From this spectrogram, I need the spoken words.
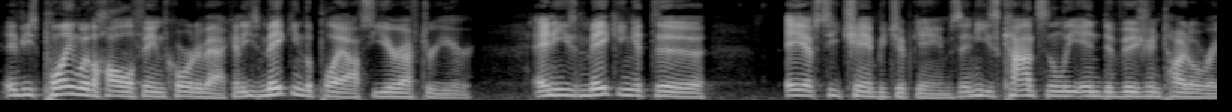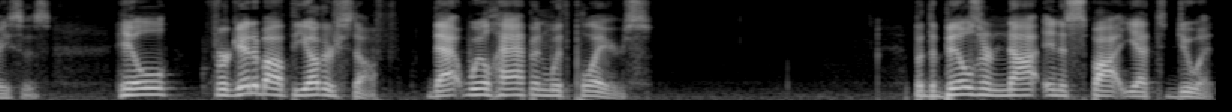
If he's playing with a Hall of Fame quarterback and he's making the playoffs year after year and he's making it to AFC championship games and he's constantly in division title races, he'll forget about the other stuff. That will happen with players. But the Bills are not in a spot yet to do it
